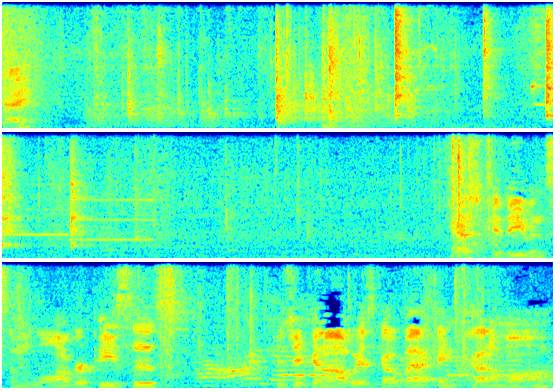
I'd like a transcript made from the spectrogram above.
Okay? You guys get even some longer pieces, because you can always go back and cut them off.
